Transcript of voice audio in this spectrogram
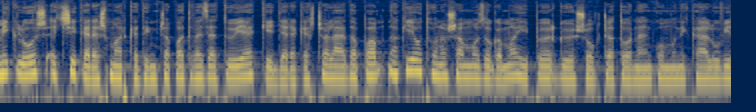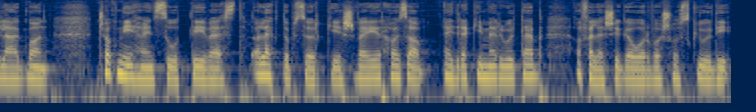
Miklós egy sikeres marketing csapat vezetője, két gyerekes családapa, aki otthonosan mozog a mai pörgő sok csatornán kommunikáló világban. Csak néhány szót téveszt, a legtöbbször késve ér haza, egyre kimerültebb, a felesége orvoshoz küldi.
